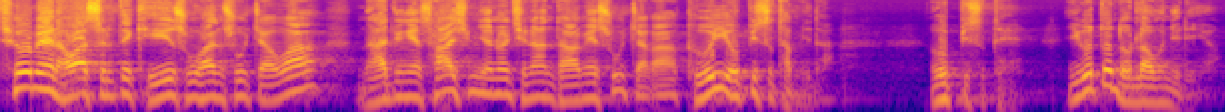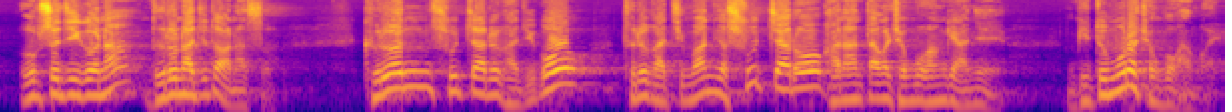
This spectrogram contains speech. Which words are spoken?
처음에 나왔을 때 계수한 숫자와 나중에 40년을 지난 다음에 숫자가 거의 엇비슷합니다. 엇비슷해. 이것도 놀라운 일이에요. 없어지거나 늘어나지도 않았어. 그런 숫자를 가지고 들어갔지만 숫자로 가나안 땅을 정복한 게 아니에요. 믿음으로 정복한 거예요.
